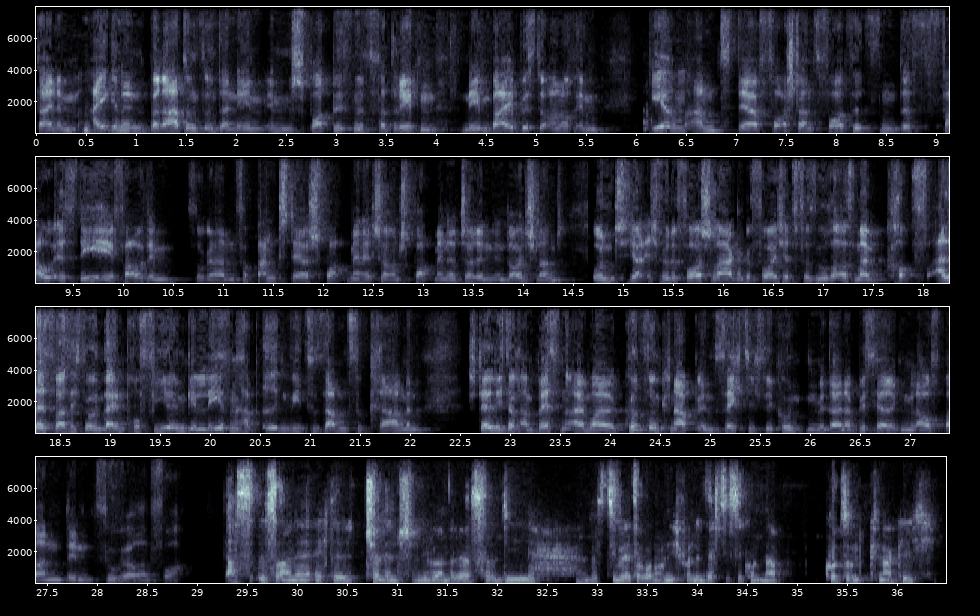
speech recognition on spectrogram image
deinem eigenen Beratungsunternehmen im Sportbusiness vertreten. Nebenbei bist du auch noch im Ehrenamt der Vorstandsvorsitzenden des VSD e.V., dem sogenannten Verband der Sportmanager und Sportmanagerinnen in Deutschland. Und ja, ich würde vorschlagen, bevor ich jetzt versuche, aus meinem Kopf alles, was ich so in deinen Profilen gelesen habe, irgendwie zusammenzukramen, Stell dich doch am besten einmal kurz und knapp in 60 Sekunden mit deiner bisherigen Laufbahn den Zuhörern vor. Das ist eine echte Challenge, lieber Andreas. Die, das ziehen wir jetzt aber noch nicht von den 60 Sekunden ab. Kurz und knackig.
